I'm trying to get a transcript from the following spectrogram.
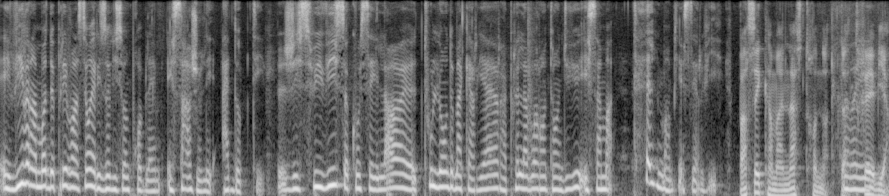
Et vivre en mode de prévention et résolution de problèmes. Et ça, je l'ai adopté. J'ai suivi ce conseil-là euh, tout le long de ma carrière après l'avoir entendu et ça m'a tellement bien servi. Pensez comme un astronaute. Très bien.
